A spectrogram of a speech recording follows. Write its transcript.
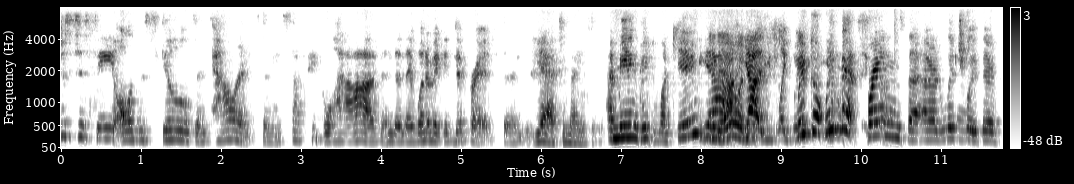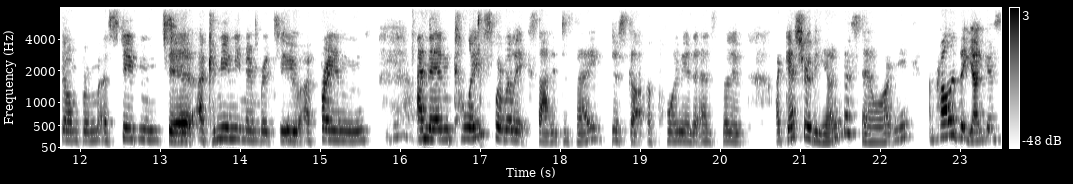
just to see all of the skills and talents and stuff people have, and then they want to make a difference. And Yeah, it's amazing. And meeting people like you, yeah, you know, yeah, like We've got we've met friends that are literally they've gone from a student to Yeah. a community member to Yeah. a friend. Yeah. And then Khalees, we're really excited to say, just got appointed as the I guess you're the youngest now, aren't you? I'm probably the youngest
